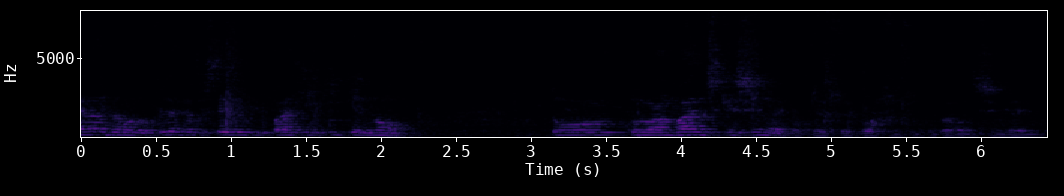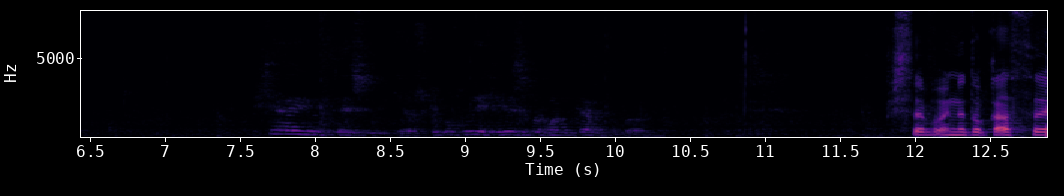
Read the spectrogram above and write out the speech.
έναν τερματοφύλακα πιστεύει ότι υπάρχει εκεί κενό. Το, το λαμβάνεις και εσύ να υποθέσω υπόψης σου το πράγμα τι συμβαίνει. Ποια είναι η θέση δικιά σου και πώς το διαχειρίζεσαι πραγματικά αυτό το πράγμα; Πιστεύω είναι το κάθε,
